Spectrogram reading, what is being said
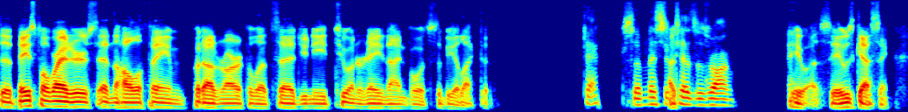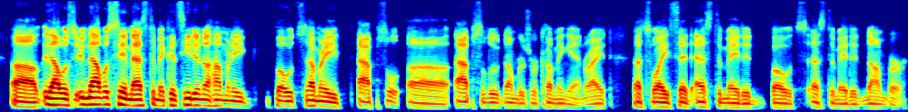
the baseball writers and the Hall of Fame put out an article that said you need 289 votes to be elected. Okay, so Mr. Tibbs was wrong. He was. He was guessing. Uh, that was and that was him estimate because he didn't know how many boats, how many absolute uh, absolute numbers were coming in. Right. That's why he said estimated boats, estimated number.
